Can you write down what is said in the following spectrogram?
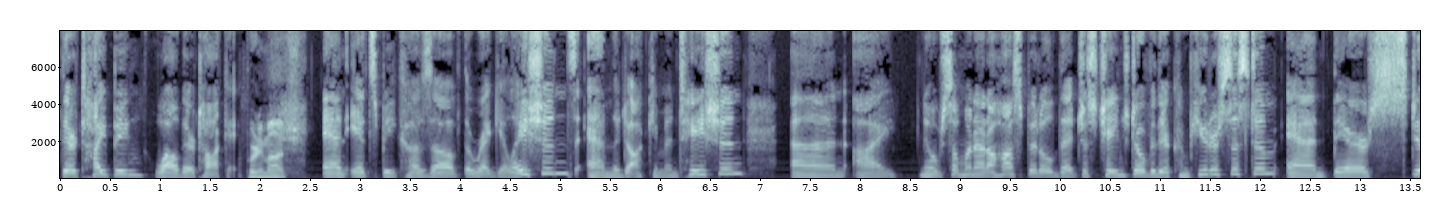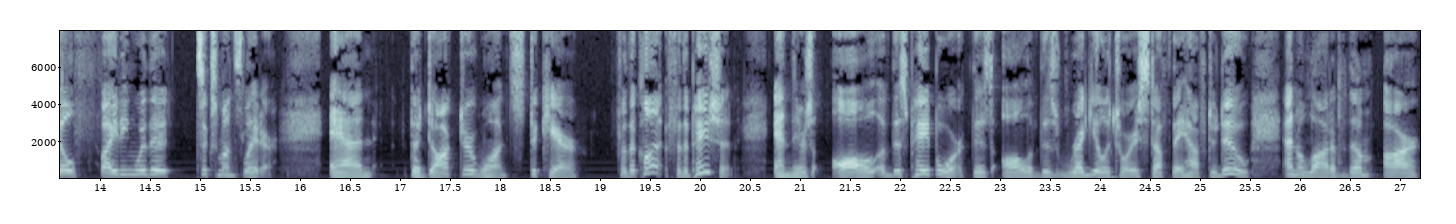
They're typing while they're talking. Pretty much. And it's because of the regulations and the documentation. And I know someone at a hospital that just changed over their computer system and they're still fighting with it six months later. And the doctor wants to care for the client for the patient. And there's all of this paperwork. There's all of this regulatory stuff they have to do. And a lot of them are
